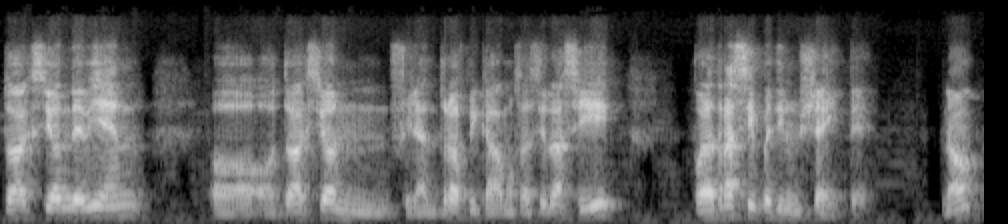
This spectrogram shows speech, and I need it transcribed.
toda acción de bien o, toda acción filantrópica, vamos a decirlo así, por atrás siempre tiene un sheite, ¿no?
